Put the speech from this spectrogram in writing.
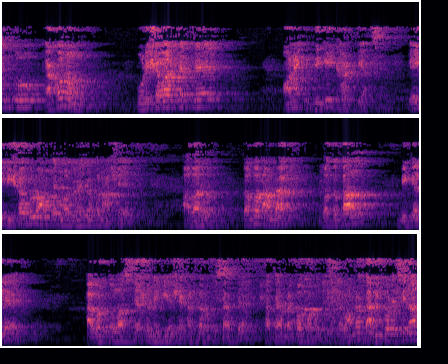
কিন্তু এখনও পরিষেবার ক্ষেত্রে অনেক দিকেই ঘাটতি আছে। এই বিষয়গুলো আমাদের নজরে যখন আসে আবারও, তখন আমরা গতকাল বিকেলে আগরতলা স্টেশনে গিয়ে সেখানকার অফিসারদের সাথে আমরা কথা বলেছিলাম। আমরা দাবি করেছিলাম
